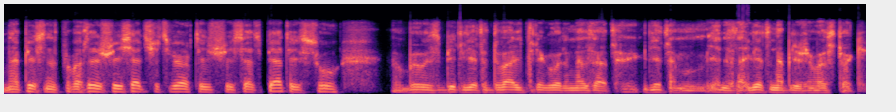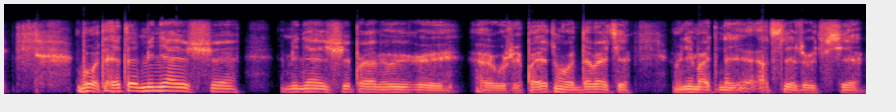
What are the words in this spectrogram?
написано, по последнему 64 и 65 СУ был сбит где-то два или три года назад, где там, я не знаю, где-то на Ближнем Востоке. Вот, это меняющее, меняющее правила игры оружие. Поэтому вот давайте внимательно отслеживать все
